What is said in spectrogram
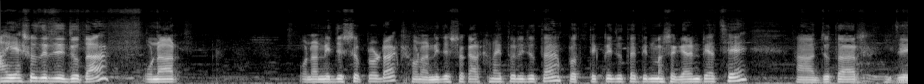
আহিয়া সুদের যে জুতা ওনার ওনার নিজস্ব প্রোডাক্ট ওনার নিজস্ব কারখানায় তৈরি জুতা প্রত্যেকটি জুতায় তিন মাসের গ্যারান্টি আছে। জুতার যে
